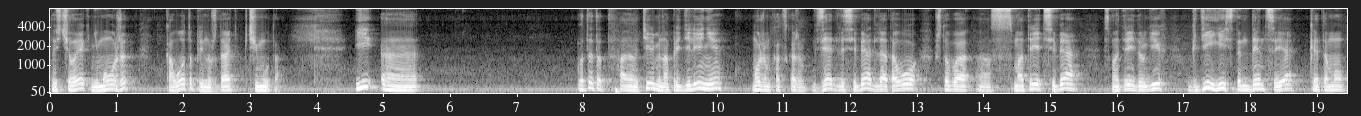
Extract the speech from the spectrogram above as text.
То есть человек не может кого-то принуждать к чему-то. И э, вот этот э, термин определение – можем, как скажем, взять для себя, для того, чтобы э, смотреть себя, смотреть других, где есть тенденция к, этому,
